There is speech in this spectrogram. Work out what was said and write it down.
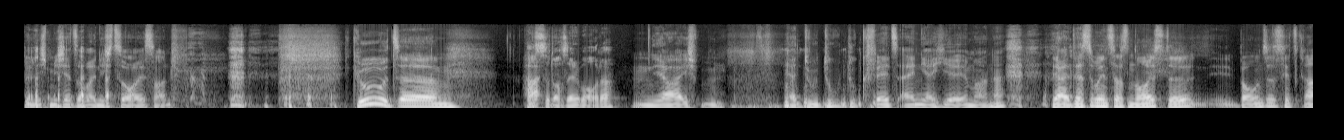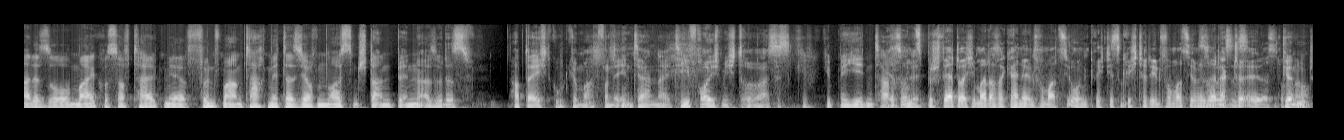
Will ich mich jetzt aber nicht so äußern. Gut. Ähm, Hast du doch selber, oder? Ja, ich ja, du, du, du quälst einen ja hier immer, ne? Ja, das ist übrigens das Neueste. Bei uns ist jetzt gerade so, Microsoft teilt mir fünfmal am Tag mit, dass ich auf dem neuesten Stand bin. Also das habt ihr echt gut gemacht von der internen IT. Freue ich mich drüber. Es gibt mir jeden Tag. Ja, sonst äh, beschwert euch immer, dass er keine Informationen kriegt. Jetzt kriegt er die Informationen, ihr so seid aktuell. Das ist genau. gut.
